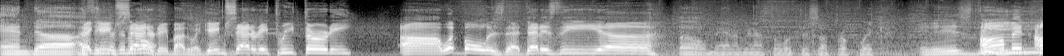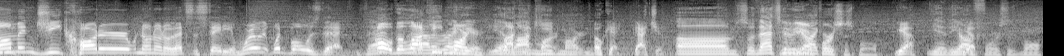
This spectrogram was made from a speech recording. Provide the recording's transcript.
And uh, I That think game's they're roll. Saturday, by the way. Game Saturday, 3.30. Uh, what bowl is that? That is the uh, Oh, man. I'm going to have to look this up real quick. It is the. Amon Amon G. Carter. No, no, no. That's the stadium. Where? What bowl is that? That- oh, the I got it Lockheed right Martin. here. Yeah, Lockheed Martin. Okay, gotcha. Um, so that's going to the be Armed my Forces Bowl. Yeah. Yeah, the Armed Yep. Forces Bowl.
